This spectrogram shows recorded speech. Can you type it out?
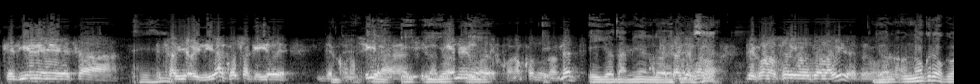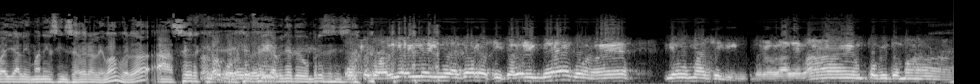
que tiene esa, Sí, sí. esa viabilidad, cosa que yo de- desconocía, Y- y- si y la yo- tiene lo desconozco totalmente. y yo también lo de desconocía. cono- de toda la vida, pero... Yo no, no creo que vaya a Alemania sin saber alemán, ¿verdad? A ser No, no, jefe de gabinete de empresa sin Porque saber. todavía ir a Inglaterra sin saber inglés, bueno, es, digamos, más seguido, pero el alemán es un poquito más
